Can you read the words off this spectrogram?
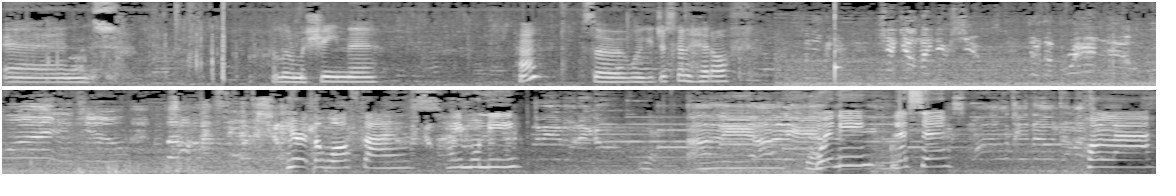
and a little machine there. Huh? So we're just gonna head off. Check out my new shoes. They're the brand new. Here at the wharf, guys. Hey, Moni. Winnie, listen. Hola.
